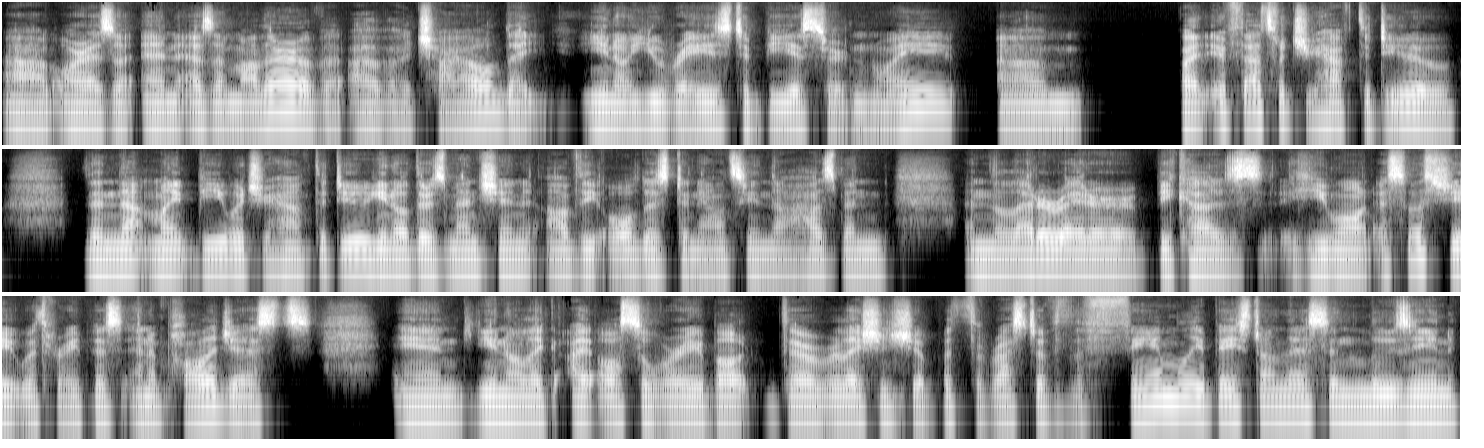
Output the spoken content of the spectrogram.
um, or as a and as a mother of a, of a child that you know you raise to be a certain way um, but if that's what you have to do, then that might be what you have to do. You know, there's mention of the oldest denouncing the husband and the letter writer because he won't associate with rapists and apologists. And, you know, like I also worry about the relationship with the rest of the family based on this and losing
